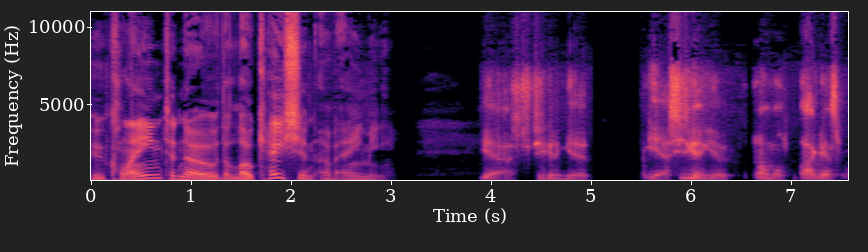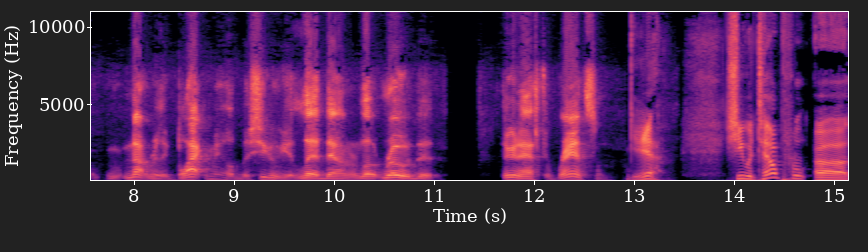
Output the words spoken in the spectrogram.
who claimed to know the location of Amy. yeah, she's gonna get. Yeah, she's gonna get almost. I guess not really blackmailed, but she's gonna get led down a road that they're gonna ask for ransom. Yeah. She would tell uh,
